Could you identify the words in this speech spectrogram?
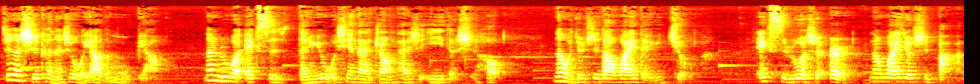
这个十可能是我要的目标。那如果 x 等于我现在状态是一的时候，那我就知道 y 等于九。X 如果是二，那 y 就是八，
